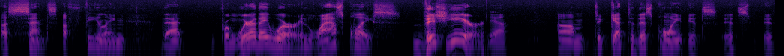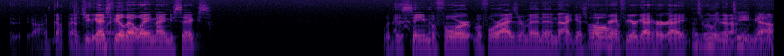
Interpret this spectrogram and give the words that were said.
a sense, a feeling that from where they were in last place this year Yeah. Um, to get to this point, it's it's it. it I've got that. Did you guys feel that way in '96 with this team before before Yzerman and I guess what Oh. Grant Fuhr got hurt, right? That was a really Yeah. good team. Yeah. Yeah.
